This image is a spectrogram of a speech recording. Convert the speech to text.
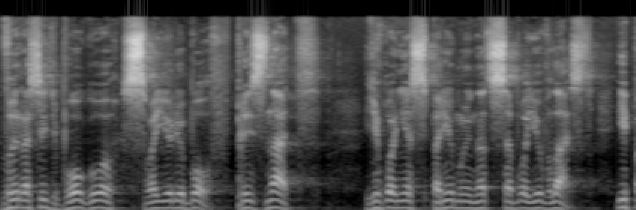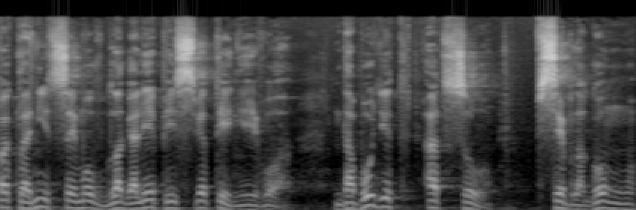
выразить Богу свою любовь, признать Его неоспоримую над собою власть и поклониться Ему в благолепии святыни Его. Да будет Отцу Всеблагому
